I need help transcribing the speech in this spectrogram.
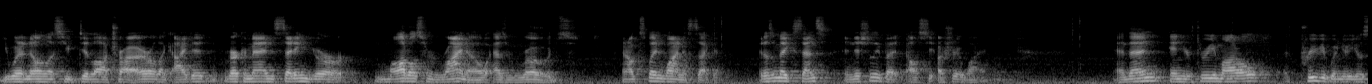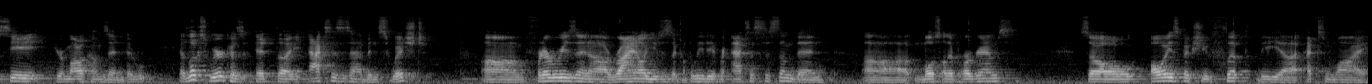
you wouldn't know unless you did a lot of trial error like I did, recommend setting your models from Rhino as roads. And I'll explain why in a second. It doesn't make sense initially, but I'll, see, I'll show you why. And then in your 3D model preview window, you'll see your model comes in. The, it looks weird because the axes have been switched. Um, for whatever reason, uh, Rhino uses a completely different axis system than uh, most other programs. So always make sure you flip the uh, X and Y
